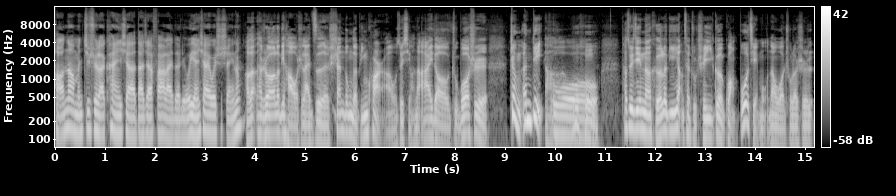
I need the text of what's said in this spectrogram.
好，那我们继续来看一下大家发来的留言。下一位是谁呢？好的，他说：“乐迪好，我是来自山东的冰块儿啊，我最喜欢的 idol 主播是郑恩地啊。哦吼他最近呢和乐迪一样在主持一个广播节目。那我除了是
